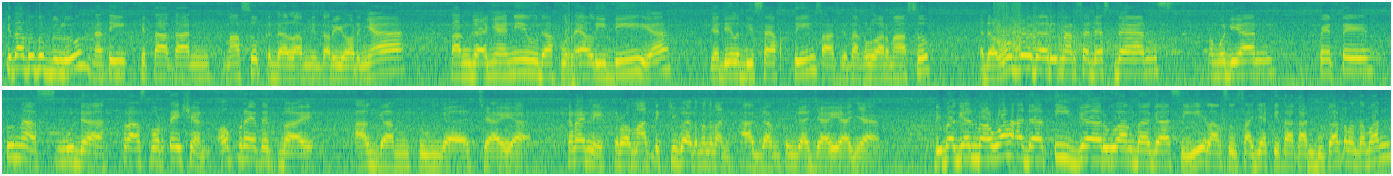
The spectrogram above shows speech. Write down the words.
kita tutup dulu. Nanti kita akan masuk ke dalam interiornya. Tangganya ini udah full LED ya, jadi lebih safety saat kita keluar masuk. Ada logo dari Mercedes-Benz, kemudian PT Tunas Muda Transportation operated by Agam Tungga Jaya. Keren nih, kromatik juga teman-teman, Agam Tungga Jayanya. Di bagian bawah ada tiga ruang bagasi, langsung saja kita akan buka teman-teman.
